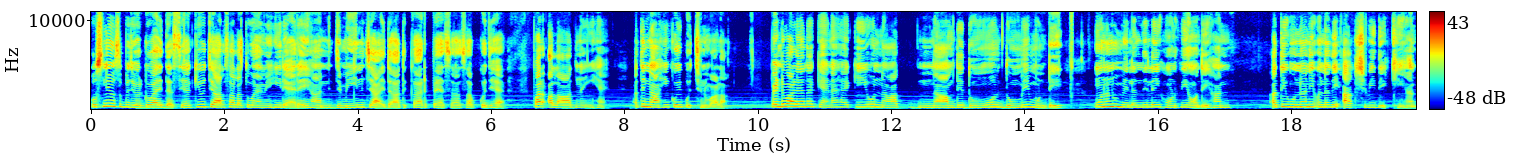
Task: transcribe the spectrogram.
ਉਸਨੇ ਉਸ ਬਜ਼ੁਰਗ ਬਾਰੇ ਦੱਸਿਆ ਕਿ ਉਹ 4 ਸਾਲਾਂ ਤੋਂ ਐਵੇਂ ਹੀ ਰਹਿ ਰਹੇ ਹਨ, ਜ਼ਮੀਨ, ਜਾਇਦਾਦ, ਘਰ, ਪੈਸਾ, ਸਭ ਕੁਝ ਹੈ, ਪਰ ਔਲਾਦ ਨਹੀਂ ਹੈ ਅਤੇ ਨਾ ਹੀ ਕੋਈ ਪੁੱਛਣ ਵਾਲਾ। ਪਿੰਡ ਵਾਲਿਆਂ ਦਾ ਕਹਿਣਾ ਹੈ ਕਿ ਉਹ ਨਾ, ਨਾਮ ਦੇ ਦੋਵੇਂ ਦੋਵੇਂ ਮੁੰਡੇ ਉਹਨਾਂ ਨੂੰ ਮਿਲਣ ਦੇ ਲਈ ਹੁਣ ਵੀ ਆਉਂਦੇ ਹਨ ਅਤੇ ਉਹਨਾਂ ਨੇ ਉਹਨਾਂ ਦੇ ਅਕਸ਼ ਵੀ ਦੇਖੇ ਹਨ।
